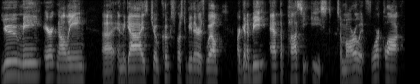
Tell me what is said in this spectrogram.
you, me, Eric Nahlin, uh, and the guys. Joe Cook's supposed to be there as well. Are going to be at the Posse East tomorrow at four o'clock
